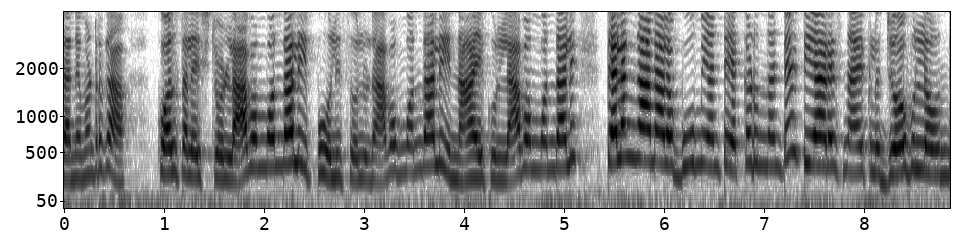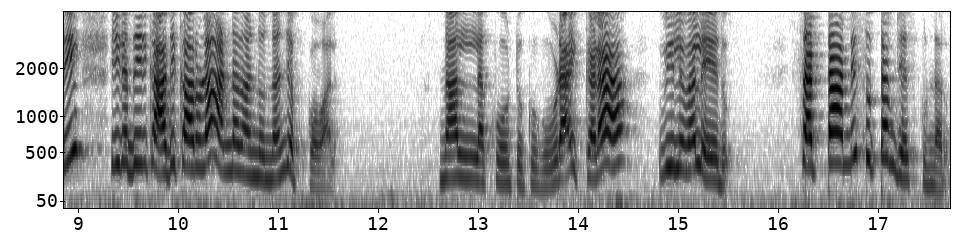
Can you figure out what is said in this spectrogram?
దాన్ని ఏమంటారుగా? కొలతలు ఇష్టోళ్ళు లాభం పొందాలి పోలీసు వాళ్ళు లాభం పొందాలి నాయకులు లాభం పొందాలి. తెలంగాణలో భూమి అంటే ఎక్కడుందంటే టీఆర్ఎస్ నాయకుల జోబుల్లో ఉంది. ఇక దీనికి అధికారుల అండదండు ఉందని చెప్పుకోవాలి. నల్ల కోటుకు కూడా ఇక్కడ విలువ లేదు. చట్టాన్ని సుట్టం చేసుకున్నారు.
